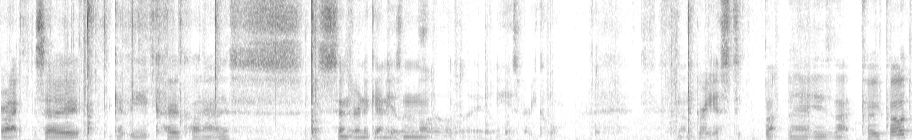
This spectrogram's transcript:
Right, so get the code card out of this. Centering again is not. though. It is very cool. Not the greatest, but there is that code card.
